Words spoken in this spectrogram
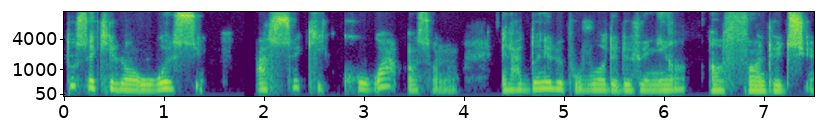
tous ceux qui l'ont reçu, à ceux qui croient en son nom, elle a donné le pouvoir de devenir enfants de Dieu.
